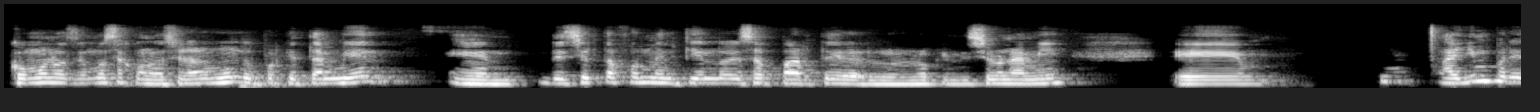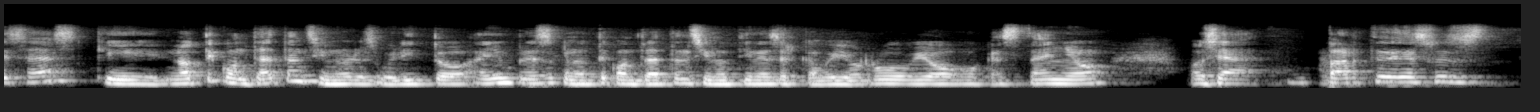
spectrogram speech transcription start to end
cómo nos demos a conocer al mundo, porque también, de cierta forma, entiendo esa parte de lo, que me hicieron a mí. Eh, hay empresas que no te contratan si no eres güerito, hay empresas que no te contratan si no tienes el cabello rubio o castaño. O sea, parte de eso es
